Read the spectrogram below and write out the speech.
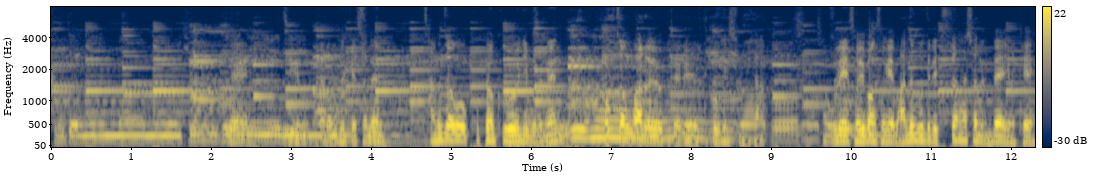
그대는 너무 힘든 네, 지금. 여러분들께서는 장정욱 부평 구의원이 부르는 걱정 말아요 그대를 듣고 계십니다. 참 올해 저희 방송에 많은 분들이 출연하셨는데 이렇게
